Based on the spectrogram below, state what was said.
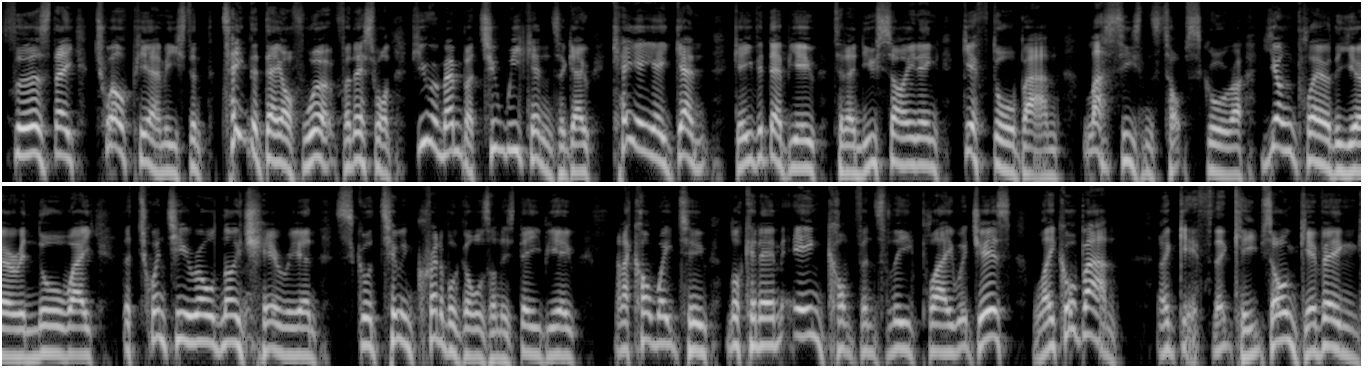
Thursday, 12 p.m. Eastern. Take the day off work for this one. If you remember, two weekends ago, KAA Ghent gave a debut to their new signing, Gift Orban, last season's top scorer, young player of the year in Norway. The 20 year old Nigerian scored two incredible goals on his debut. And I can't wait to look at him in Conference League play, which is, like Orban, a gift that keeps on giving.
